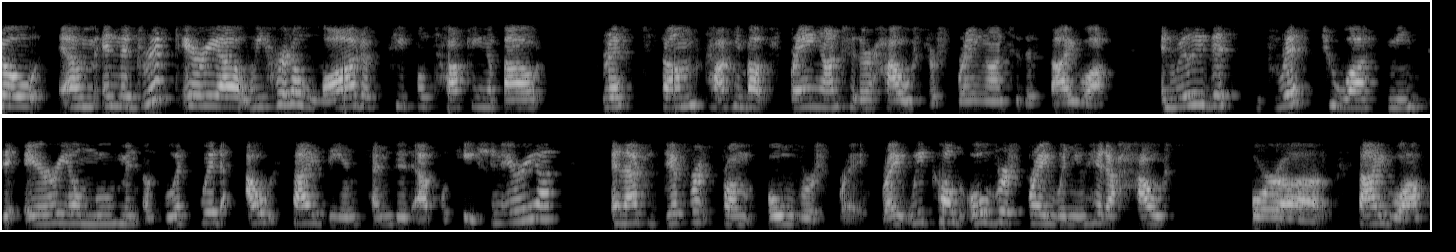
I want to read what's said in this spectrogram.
So um, in the drift area, we heard a lot of people talking about drift, some talking about spraying onto their house or spraying onto the sidewalk. And really this drift to us means the aerial movement of liquid outside the intended application area and that's different from overspray, right? We called overspray when you hit a house or a sidewalk,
